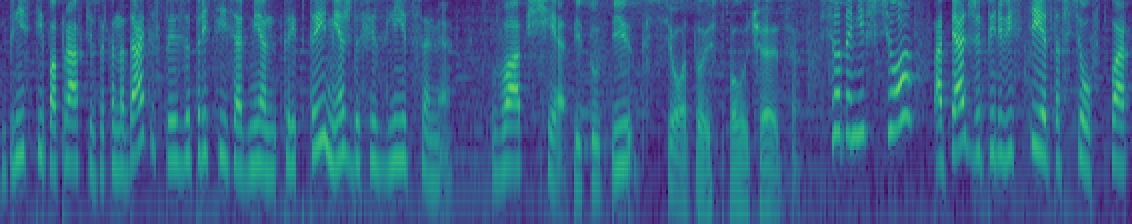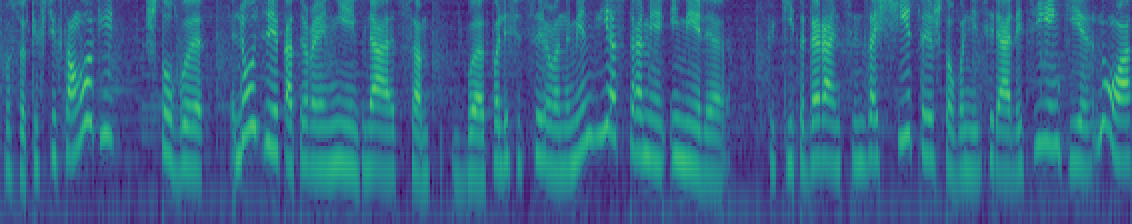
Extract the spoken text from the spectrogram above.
внести поправки в законодательство и запретить обмен крипты между физлицами. Вообще. P2P все, то есть, получается. Все это не все. Опять же, перевести это все в парк высоких технологий, чтобы люди, которые не являются как бы, квалифицированными инвесторами, имели какие-то гарантии защиты, чтобы не теряли деньги. Ну, а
